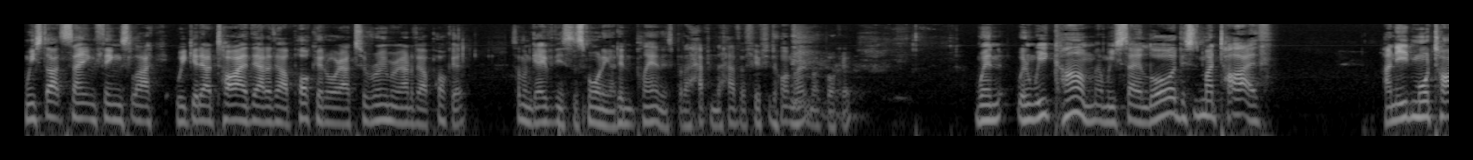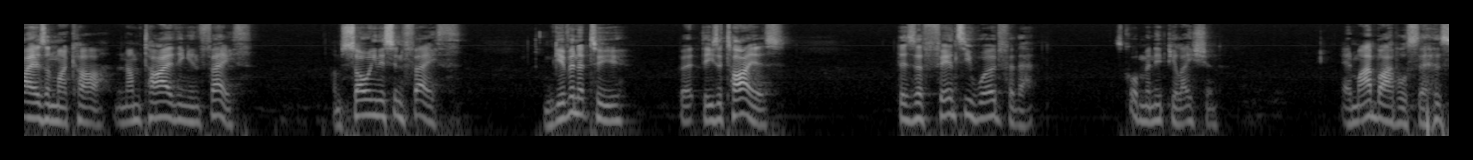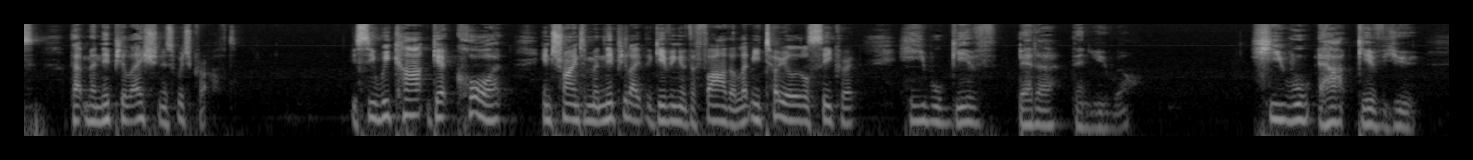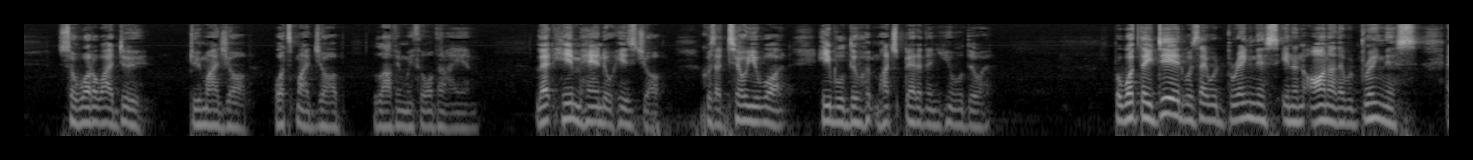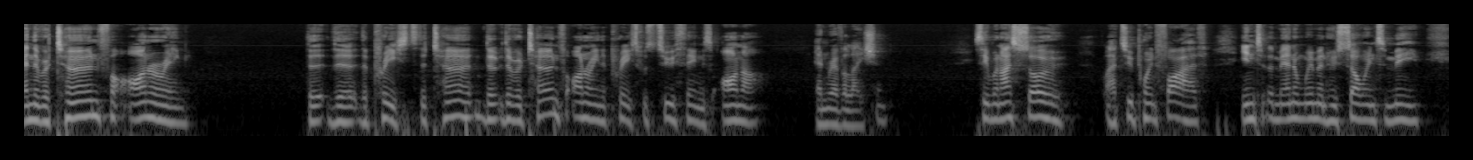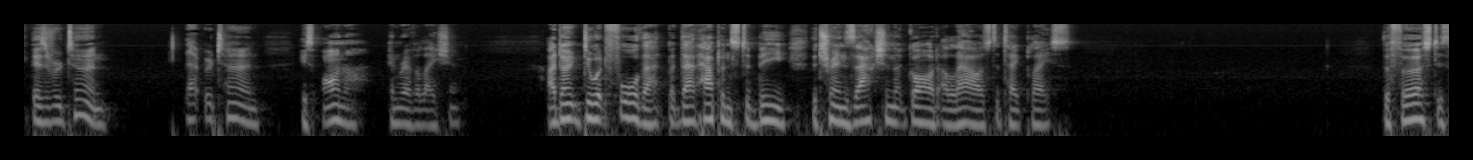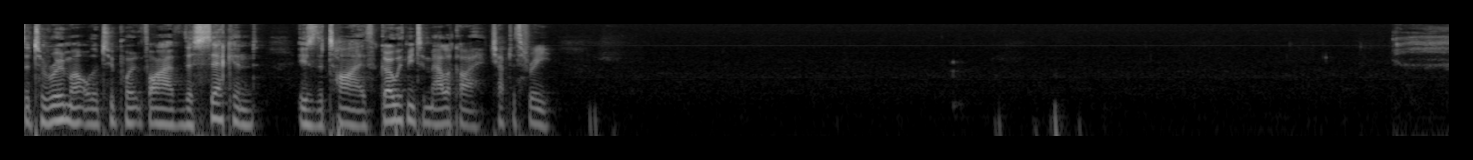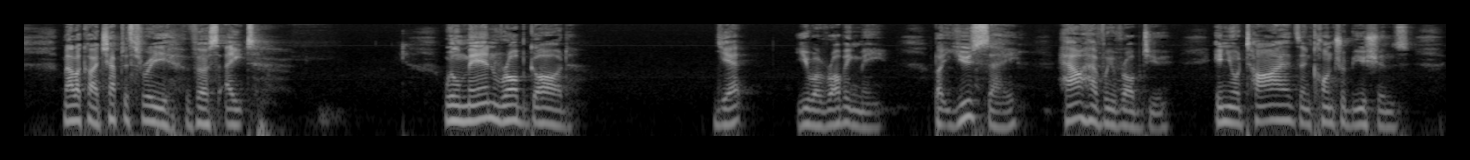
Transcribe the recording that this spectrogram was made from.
we start saying things like we get our tithe out of our pocket or our teruma out of our pocket. Someone gave this this morning. I didn't plan this, but I happen to have a $50 note in my pocket. When, when we come and we say, Lord, this is my tithe. I need more tires on my car. And I'm tithing in faith. I'm sowing this in faith. I'm giving it to you but these are tires. There's a fancy word for that. It's called manipulation. And my Bible says that manipulation is witchcraft. You see, we can't get caught in trying to manipulate the giving of the Father. Let me tell you a little secret. He will give better than you will. He will outgive you. So what do I do? Do my job. What's my job? Love him with all that I am. Let him handle his job. Because I tell you what, he will do it much better than you will do it. But what they did was they would bring this in an honor. They would bring this. And the return for honoring the, the, the priests, the, turn, the, the return for honoring the priests was two things honor and revelation. See, when I sow my 2.5 into the men and women who sow into me, there's a return. That return is honor and revelation. I don't do it for that, but that happens to be the transaction that God allows to take place. The first is the teruma or the 2.5. The second is the tithe. Go with me to Malachi chapter 3. Malachi chapter 3, verse 8. Will man rob God? Yet you are robbing me. But you say, How have we robbed you? In your tithes and contributions,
